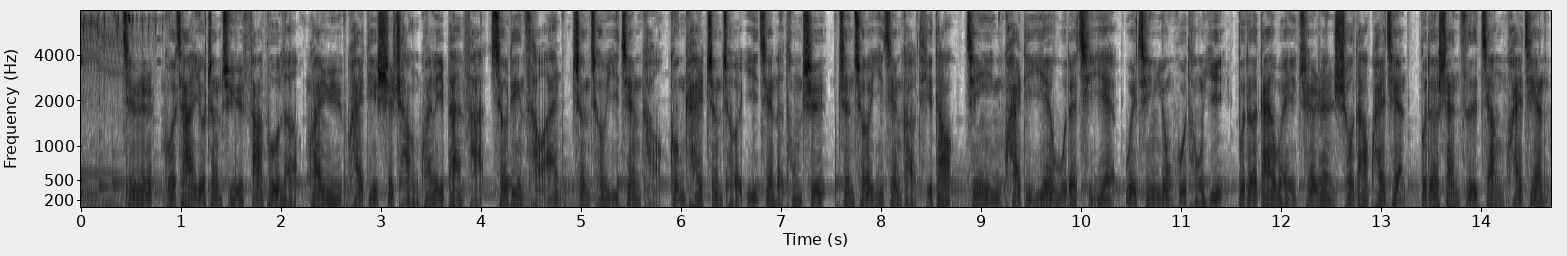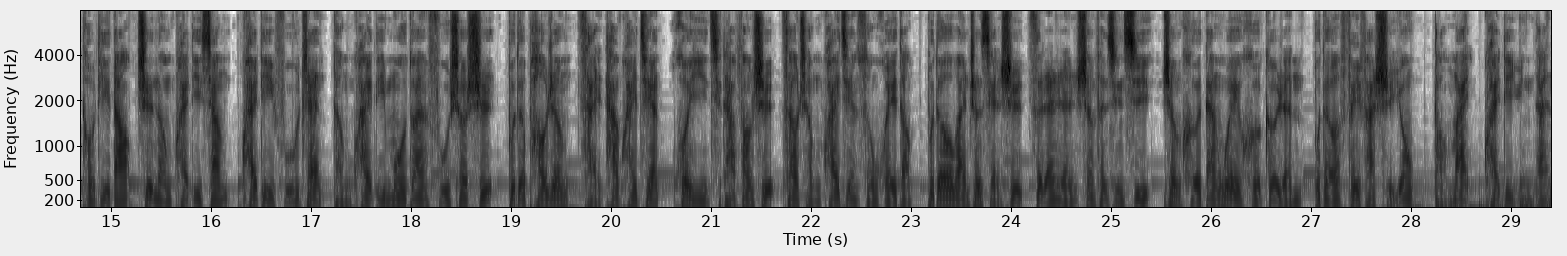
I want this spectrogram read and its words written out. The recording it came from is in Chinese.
Thank you. 近日，国家邮政局发布了关于快递市场管理办法修订草案征求意见稿公开征求意见的通知。征求意见稿提到，经营快递业务的企业未经用户同意，不得代为确认收到快件，不得擅自将快件投递到智能快递箱、快递服务站等快递末端服务设施，不得抛扔、踩踏快件或以其他方式造成快件损毁等，不得完整显示自然人身份信息。任何单位和个人不得非法使用、倒卖快递运单。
